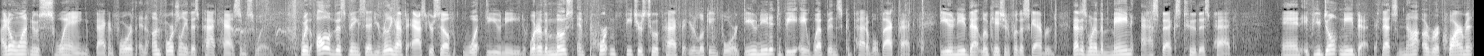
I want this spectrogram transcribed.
I don't want no swaying back and forth, and unfortunately this pack has some sway. With all of this being said, you really have to ask yourself, what do you need? What are the most important features to a pack that you're looking for? Do you need it to be a weapons compatible backpack? Do you need that location for the scabbard? That is one of the main aspects to this pack. And if you don't need that, if that's not a requirement,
